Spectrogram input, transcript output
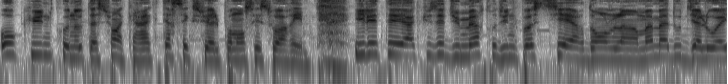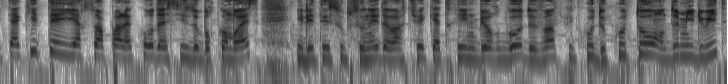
aucune connotation à caractère sexuel pendant ces soirées. Il était accusé du meurtre d'une postière dans l'un. Mamadou Diallo a été acquitté hier soir par la cour d'assises de Bourg-en-Bresse. Il était soupçonné d'avoir tué Catherine Burgot de 28 coups de couteau en 2008.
